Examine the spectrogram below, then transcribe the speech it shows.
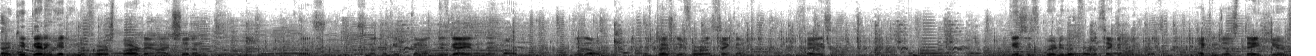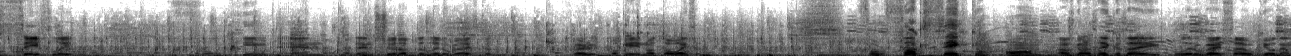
I keep getting hit in the first part, and I shouldn't... Because it's not... Okay, come on, this guy isn't that hard. You know, especially for a second phase. I guess it's pretty good for the second one, because I can just stay here safely from him and then shoot up the little guys. Very okay, not always. For fuck's sake, come on! I was gonna say because I the little guys I will kill them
